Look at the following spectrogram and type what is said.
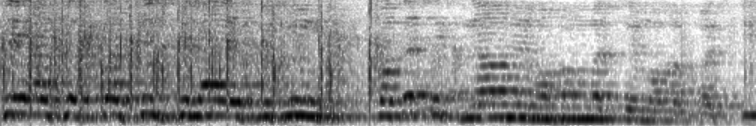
سیاست کا سلسلہ فضول فقط ایک نام محمد سے محبت کی۔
